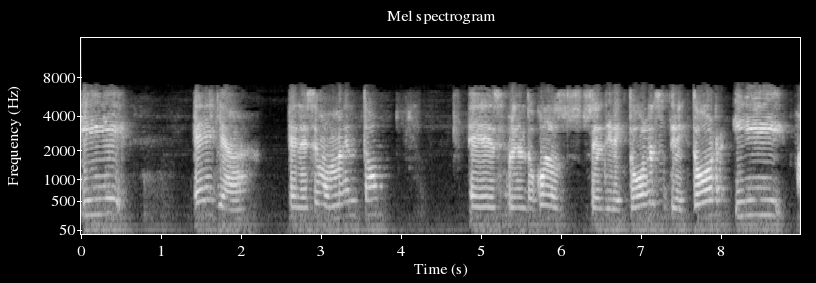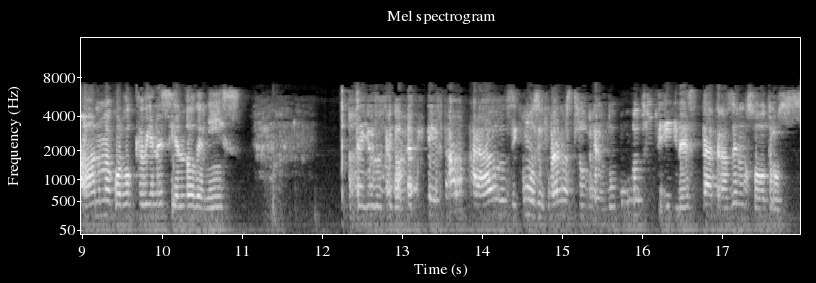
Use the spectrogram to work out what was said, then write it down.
Y ella, en ese momento, eh, se presentó con los, el director, el subdirector y, ah, no me acuerdo qué viene siendo Denise estaban parados así como si fueran nuestros verdugos y desde atrás de nosotros.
